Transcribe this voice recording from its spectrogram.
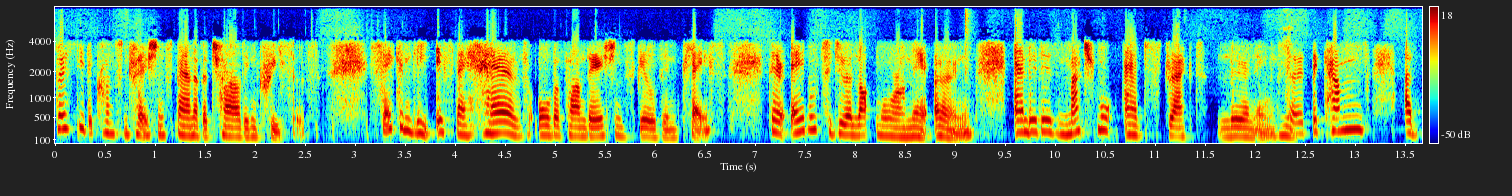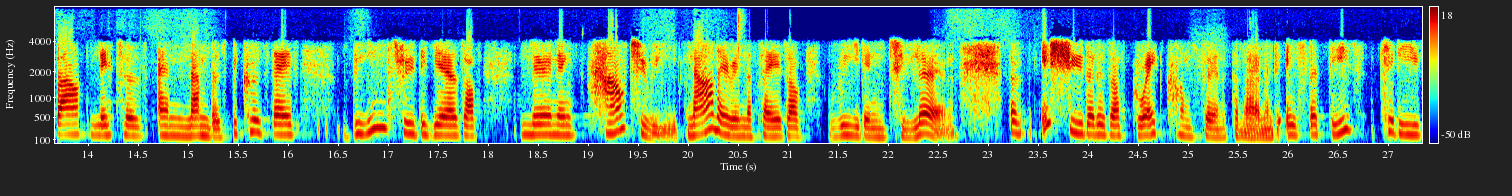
firstly, the concentration span of a child increases. Secondly, if they have all the foundation skills in place, they're able to do a lot more on their own. And it is much more abstract learning. So it becomes about letters and numbers because they've been through the years of learning how to read. Now they're in the phase of reading to learn. The issue that is of great concern at the moment is that these kiddies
